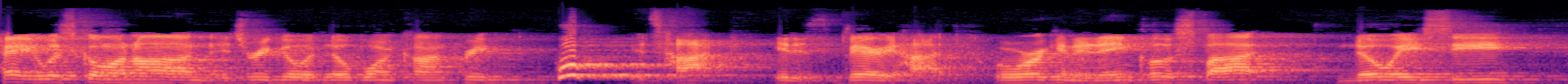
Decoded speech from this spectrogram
Hey, what's going on? It's Rico with No Concrete. Woo! It's hot. It is very hot. We're working in an enclosed spot, no AC,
